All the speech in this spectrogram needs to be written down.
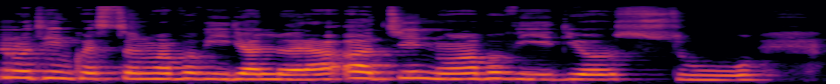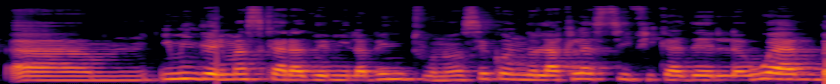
Benvenuti in questo nuovo video. Allora, oggi nuovo video su um, i migliori mascara 2021 secondo la classifica del web,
